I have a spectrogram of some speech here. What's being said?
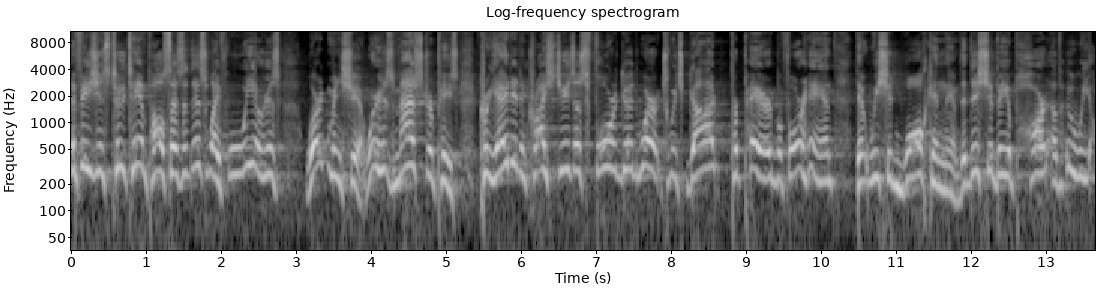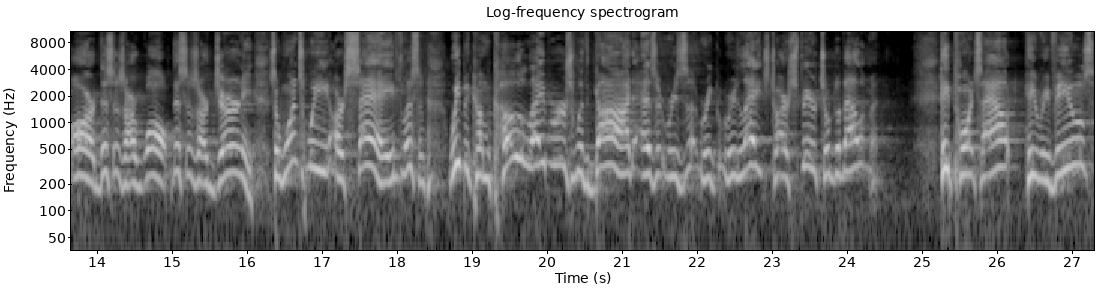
Ephesians 2:10 Paul says it this way for we are his workmanship. We're his masterpiece, created in Christ Jesus for good works, which God prepared beforehand that we should walk in them, that this should be a part of who we are. This is our walk, this is our journey. So once we are saved, listen, we become co laborers with God as it res- re- relates to our spiritual development. He points out, he reveals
